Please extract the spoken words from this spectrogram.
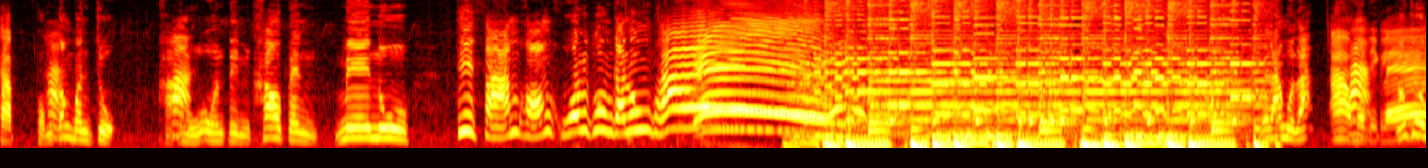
ครับ ผมค่ะต้องบรรจุขาค่ะหมูโอวัลตินเข้าเป็นเมนู ที่สามของครัวลูกทุ่งกับลุงไพเวลาหมดละอ้าวค่ะหมดอีกแล้ว น้องจุน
